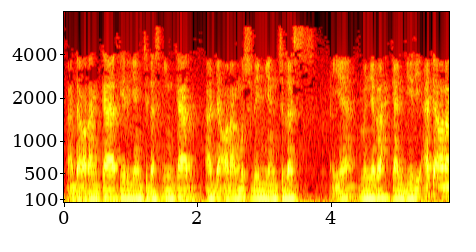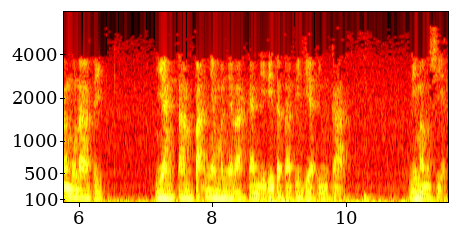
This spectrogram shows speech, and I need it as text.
Ada orang kafir yang jelas ingkar, ada orang muslim yang jelas ya menyerahkan diri, ada orang munafik yang tampaknya menyerahkan diri tetapi dia ingkar. Ini manusia.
